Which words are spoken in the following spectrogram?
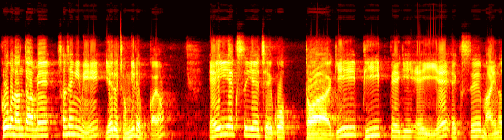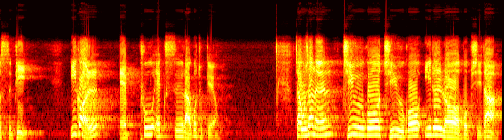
그러고 난 다음에 선생님이 얘를 정리를 해볼까요? ax의 제곱 더하기 b 빼기 a의 x 마이너스 b 이걸 fx라고 둘게요. 자 우선은 지우고 지우고 1을 넣어 봅시다.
